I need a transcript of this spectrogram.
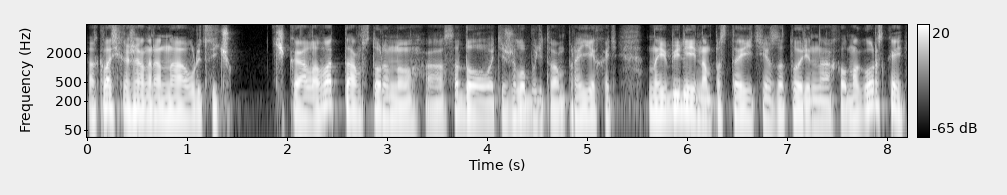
А классика жанра на улице Чкалова, там в сторону э, Садового тяжело будет вам проехать. На юбилейном постоите в заторе на Холмогорской.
